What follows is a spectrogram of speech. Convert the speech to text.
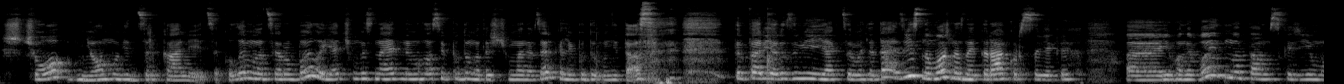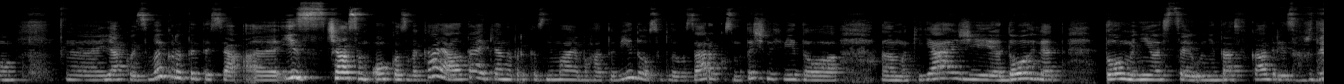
що в ньому віддзеркалюється. Коли ми це робили, я чомусь навіть не могла собі подумати, що в мене в дзеркалі буде унітаз. Тепер я розумію, як це виглядає. Звісно, можна знайти ракурси, в яких е, його не видно, там, скажімо. Е, якось викрутитися. І з часом око звикає, але так як я, наприклад, знімаю багато відео, особливо зараз, косметичних відео, е, макіяжі, догляд, то мені ось цей унітаз в кадрі завжди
